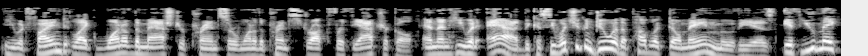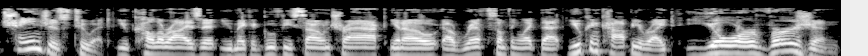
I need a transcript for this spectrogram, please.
he would find like one of the master prints or one of the prints struck for theatrical, and then he would add, because see what you can do with a public domain movie is, if you make changes to it, you colorize it, you make a goofy soundtrack, you know, a riff, something like that, you can copyright your version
